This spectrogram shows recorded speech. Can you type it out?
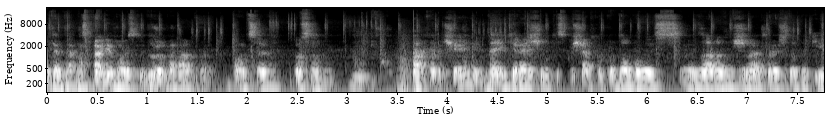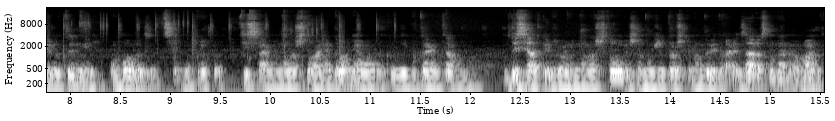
І так далі. Насправді обов'язків дуже багато, але це основне. Багато речей. Деякі речі, які спочатку подобались, зараз вже перейшли в такий рутинний обов'язок. Це, наприклад, ті самі налаштування дронів, але коли в день там десятки дронів налаштовуєш, вони вже трошки надоїдає. Зараз на даний момент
